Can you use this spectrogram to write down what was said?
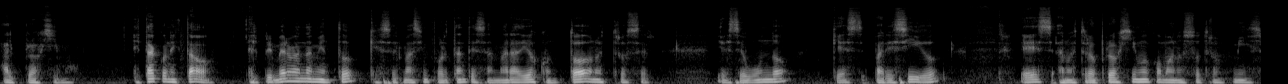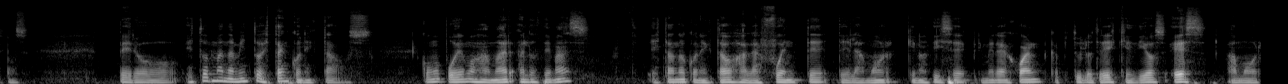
al prójimo. Está conectado. El primer mandamiento, que es el más importante, es amar a Dios con todo nuestro ser. Y el segundo, que es parecido, es a nuestro prójimo como a nosotros mismos. Pero estos mandamientos están conectados. ¿Cómo podemos amar a los demás? Estando conectados a la fuente del amor que nos dice 1 Juan capítulo 3 que Dios es amor.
